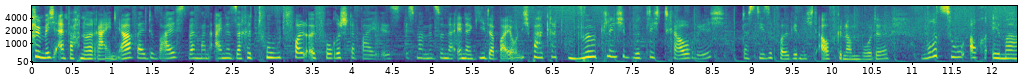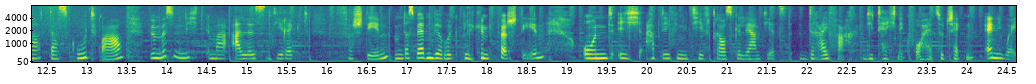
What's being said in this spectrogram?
fühle mich einfach nur rein, ja, weil du weißt, wenn man eine Sache tut, voll euphorisch dabei ist, ist man mit so einer Energie dabei. Und ich war gerade wirklich, wirklich traurig, dass diese Folge nicht aufgenommen wurde, wozu auch immer das gut war. Wir müssen nicht immer alles direkt verstehen. Das werden wir rückblickend verstehen. Und ich habe definitiv daraus gelernt, jetzt dreifach die Technik vorher zu checken. Anyway,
